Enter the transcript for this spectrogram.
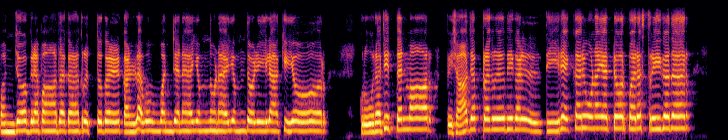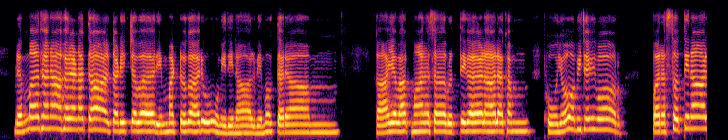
പഞ്ചോഗ്രപാതക കൃത്തുകൾ കള്ളവും വഞ്ചനയും നുണയും തൊഴിലാക്കിയോർ. ക്രൂരചിത്തന്മാർ പിശാചപ്രകൃതികൾ തീരെ കരുണയറ്റോർ പരസ്ത്രീഗതർ ബ്രഹ്മധനാഹരണത്താൽ തടിച്ചവർ ഇമ്മട്ടുകാരും ഇതിനാൽ വിമുക്തരാം. കായവാഗ്മാനസ വൃത്തികളാലഖം ഭൂയോ ചെയ്വോർ പരസ്വത്തിനാൽ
